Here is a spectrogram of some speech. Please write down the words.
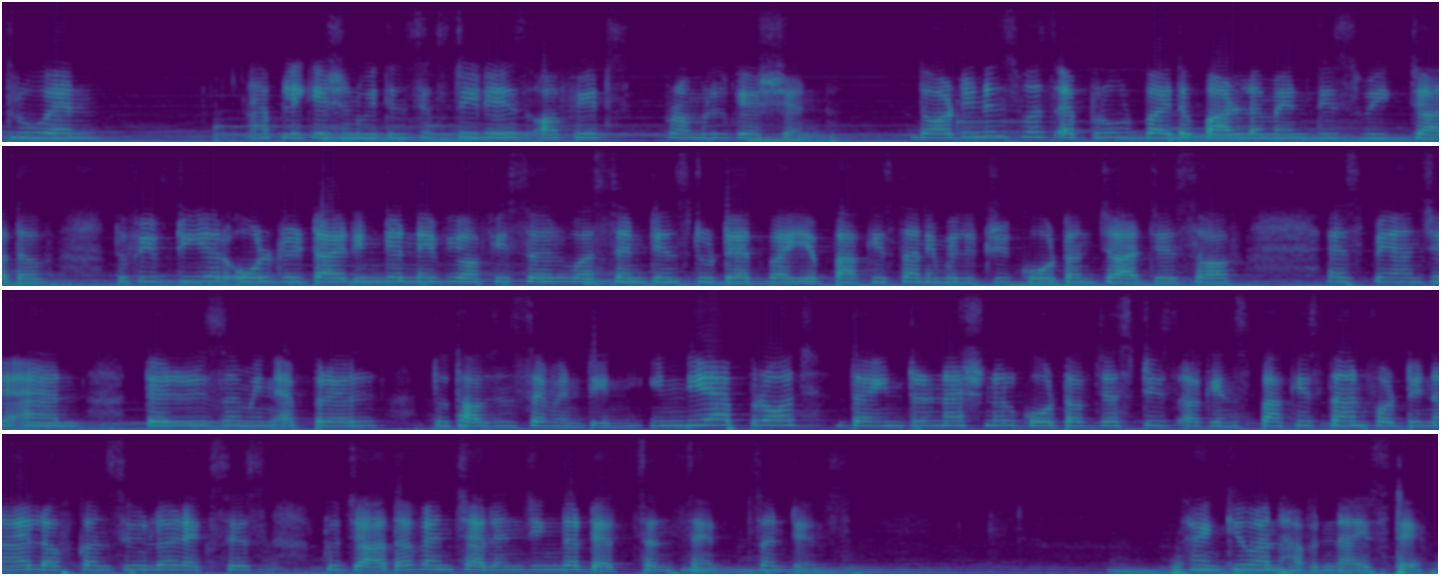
through an application within 60 days of its promulgation. The ordinance was approved by the parliament this week. Jadhav, the 50 year old retired Indian Navy officer, was sentenced to death by a Pakistani military court on charges of espionage and terrorism in April 2017. India approached the International Court of Justice against Pakistan for denial of consular access to Jadhav and challenging the death sentence. Thank you and have a nice day.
